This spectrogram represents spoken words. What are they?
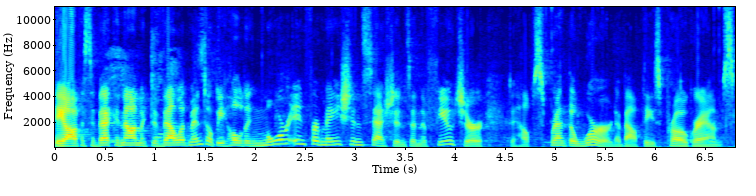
The Office of Economic Development will be holding more information sessions in the future to help spread the word about these programs.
